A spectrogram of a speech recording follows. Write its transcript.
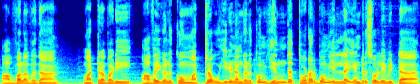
அவ்வளவுதான். மற்றபடி அவைகளுக்கும் மற்ற உயிரினங்களுக்கும் எந்த தொடர்பும் இல்லை என்று சொல்லிவிட்டார்.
